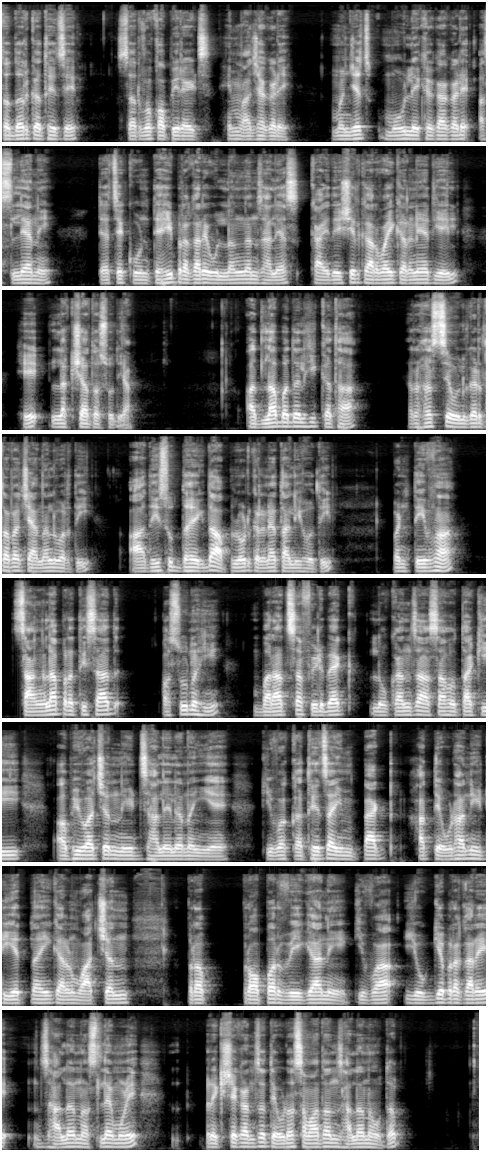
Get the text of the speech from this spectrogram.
सदर कथेचे सर्व कॉपीराईट्स हे माझ्याकडे म्हणजेच मूळ लेखकाकडे असल्याने त्याचे कोणत्याही प्रकारे उल्लंघन झाल्यास कायदेशीर कारवाई करण्यात येईल हे लक्षात असू द्या. अदलाबदल ही कथा रहस्य उलगडताना चॅनलवरती आधीसुद्धा एकदा अपलोड करण्यात आली होती पण तेव्हा चांगला प्रतिसाद असूनही बराचसा फीडबॅक लोकांचा असा होता की अभिवाचन नीट झालेलं नाही आहे किंवा कथेचा इम्पॅक्ट हा तेवढा नीट येत नाही कारण वाचन प्र प्रॉपर वेगाने किंवा योग्य प्रकारे झालं नसल्यामुळे प्रेक्षकांचं तेवढं समाधान झालं नव्हतं.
